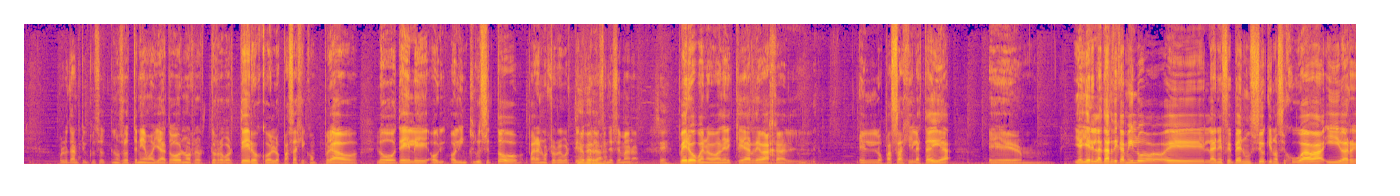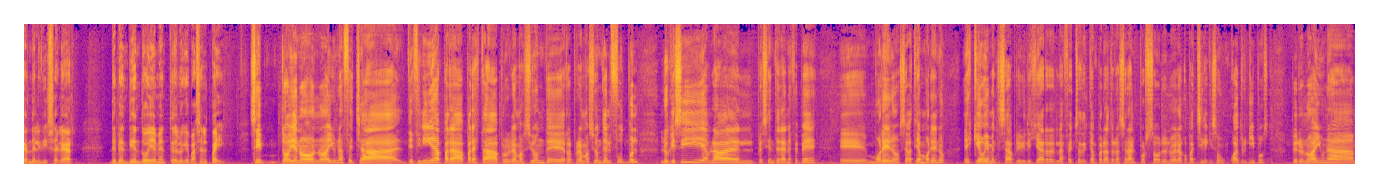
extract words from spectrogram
Por lo tanto, incluso nosotros teníamos ya todos nuestros reporteros con los pasajes comprados, los hoteles, all, all inclusive, todo para nuestros reporteros para el fin de semana. Sí. Pero bueno, vamos a tener que dar de baja el- los pasajes y la estadía. Eh, y ayer en la tarde, Camilo, eh, la NFP anunció que no se jugaba y iba a recandelizar, dependiendo obviamente de lo que pasa en el país. Sí, todavía no, no hay una fecha definida para, para esta programación de reprogramación del fútbol. Lo que sí hablaba el presidente de la NFP, eh, Moreno, Sebastián Moreno, es que obviamente se va a privilegiar la fecha del Campeonato Nacional por sobre lo de la Copa Chile, que son cuatro equipos, pero no hay una,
